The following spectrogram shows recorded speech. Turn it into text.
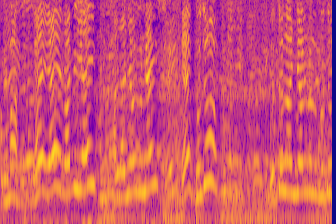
అమ్మా, ఏయ్, ఏయ్, రవి లంజోగులు ఏయ్. ఏ గుద్దు గుద్దు లంజోగులు గుద్దు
